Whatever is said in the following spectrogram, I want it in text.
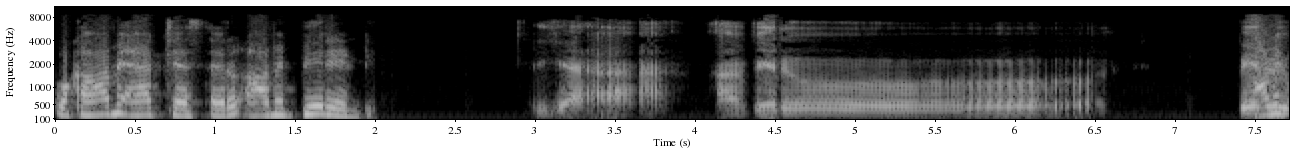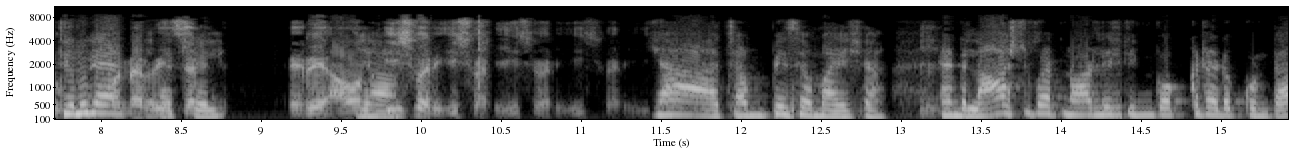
ఒక ఆమె యాక్ట్ చేస్తారు. ఆమె పేరేంటి? ఆమె పేరు Telugu and last but not least ఇంకొకటి అడుక్కుంటా.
